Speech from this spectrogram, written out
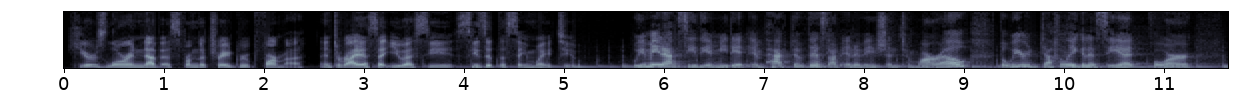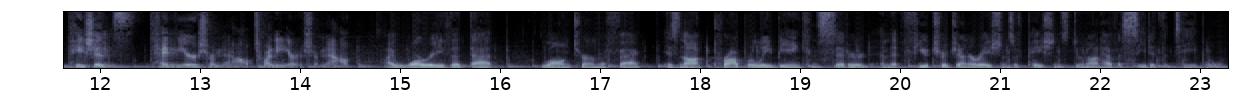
Here's Lauren Neves from the trade group PhRMA, and Darius at USC sees it the same way too. We may not see the immediate impact of this on innovation tomorrow, but we are definitely going to see it for patients 10 years from now, 20 years from now. I worry that that long term effect is not properly being considered and that future generations of patients do not have a seat at the table.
